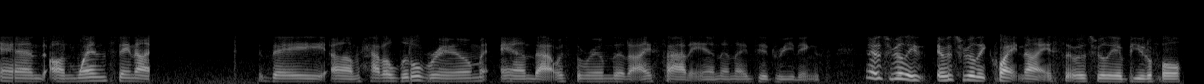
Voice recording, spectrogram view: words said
And on Wednesday night, they um, had a little room, and that was the room that I sat in, and I did readings. It was really, it was really quite nice. It was really a beautiful,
